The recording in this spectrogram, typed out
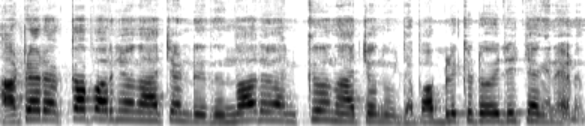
നാട്ടുകാരൊക്കെ പറഞ്ഞു നാറ്റുണ്ട് നിന്നാലും എനിക്ക് നാറ്റൊന്നുമില്ല പബ്ലിക് ടോയ്ലറ്റ് അങ്ങനെയാണ്.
